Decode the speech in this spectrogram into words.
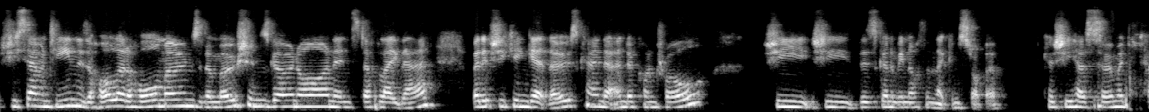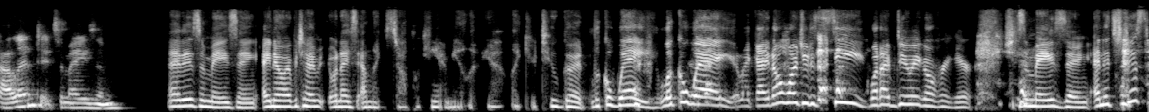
she's 17 there's a whole lot of hormones and emotions going on and stuff like that. But if she can get those kind of under control she she there's going to be nothing that can stop her because she has so much talent it's amazing that is amazing. I know every time when I say, I'm like, stop looking at me, Olivia. Like, you're too good. Look away. Look away. Like, I don't want you to see what I'm doing over here. She's amazing. And it's just,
